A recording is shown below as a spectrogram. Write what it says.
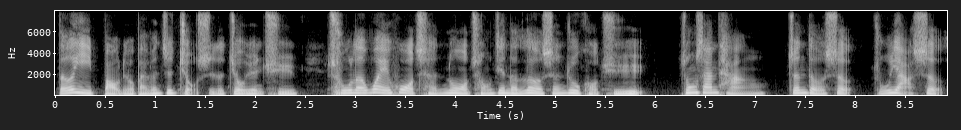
得以保留百分之九十的旧院区。除了未获承诺重建的乐生入口区域，中山堂、真德社、竹雅舍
